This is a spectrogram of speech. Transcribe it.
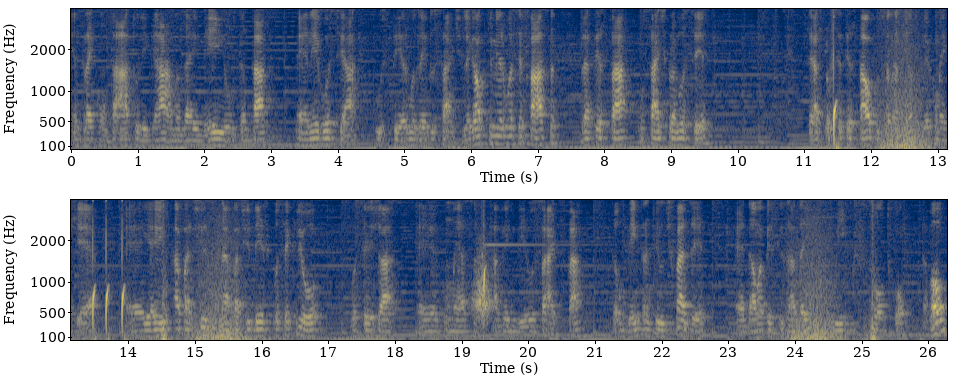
entrar em contato, ligar, mandar e-mail, tentar é, negociar os termos aí do site. Legal que primeiro você faça para testar um site para você, certo? Para você testar o funcionamento, ver como é que é. é e aí a partir, a partir desse que você criou, você já é, começa a vender os sites, tá? Então bem tranquilo de fazer. É, dá uma pesquisada aí wix.com, tá bom?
